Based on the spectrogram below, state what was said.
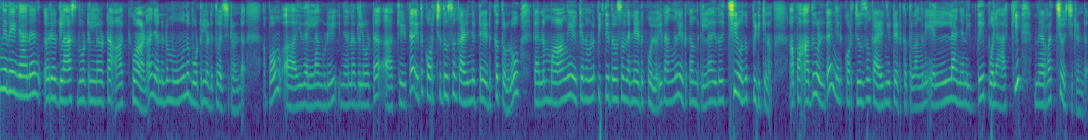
അങ്ങനെ ഞാൻ ഒരു ഗ്ലാസ് ബോട്ടിലിലോട്ട് ആക്കുവാണ്. ഞാനൊരു മൂന്ന് ബോട്ടിൽ എടുത്ത് വെച്ചിട്ടുണ്ട്. അപ്പം ഇതെല്ലാം കൂടി ഞാൻ അതിലോട്ട് ആക്കിയിട്ട് ഇത് കുറച്ച് ദിവസം കഴിഞ്ഞിട്ടേ എടുക്കത്തുള്ളൂ. കാരണം മാങ്ങയൊക്കെ നമ്മൾ പിറ്റേ ദിവസം തന്നെ എടുക്കുമല്ലോ ഇത് അങ്ങനെ എടുക്കാൻ പറ്റില്ല. ഇത് ഇച്ചിരി ഒന്ന് പിടിക്കണം. അപ്പം അതുകൊണ്ട് ഞാൻ കുറച്ച് ദിവസം കഴിഞ്ഞിട്ടേ എടുക്കത്തുള്ളൂ. അങ്ങനെ എല്ലാം ഞാൻ ഇതേപോലെ ആക്കി നിറച്ച് വെച്ചിട്ടുണ്ട്.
